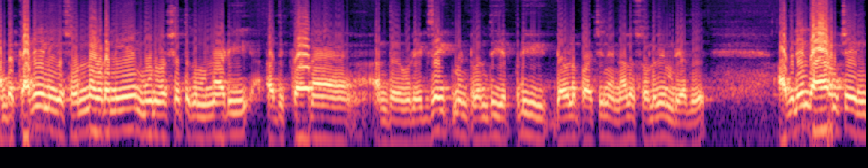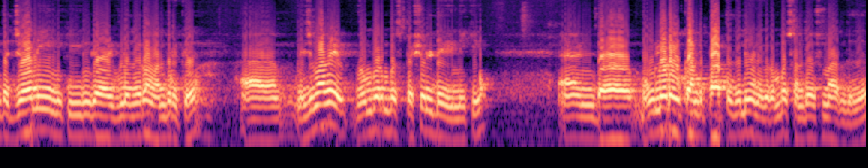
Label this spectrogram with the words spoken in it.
அந்த கதையை நீங்கள் சொன்ன உடனே மூணு வருஷத்துக்கு முன்னாடி அதுக்கான அந்த ஒரு எக்ஸைட்மெண்ட் வந்து எப்படி டெவலப் ஆச்சுன்னு என்னால் சொல்லவே முடியாது. அதுலேருந்து ஆரம்பித்த இந்த ஜேர்னி இன்னைக்கு இங்கே இவ்வளோ தூரம் வந்திருக்கு. நிஜமாகவே நிஜமாவே ரொம்ப ரொம்ப ஸ்பெஷல் டே இன்னைக்கு. அண்ட் உங்களோட உட்காந்து பார்த்ததுலேயும் எனக்கு ரொம்ப சந்தோஷமாக இருந்தது.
